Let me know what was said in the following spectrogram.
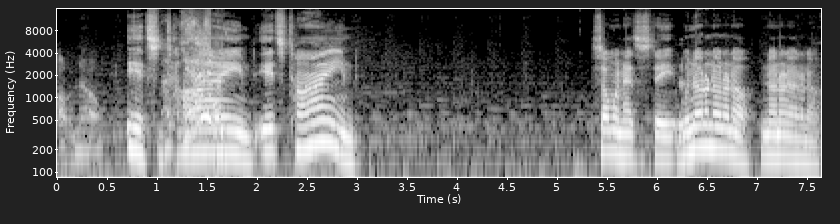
Oh no. It's Not yet. timed. It's timed. Someone has to stay. Well, no, no, no, no, no, no, no, no, no, no.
